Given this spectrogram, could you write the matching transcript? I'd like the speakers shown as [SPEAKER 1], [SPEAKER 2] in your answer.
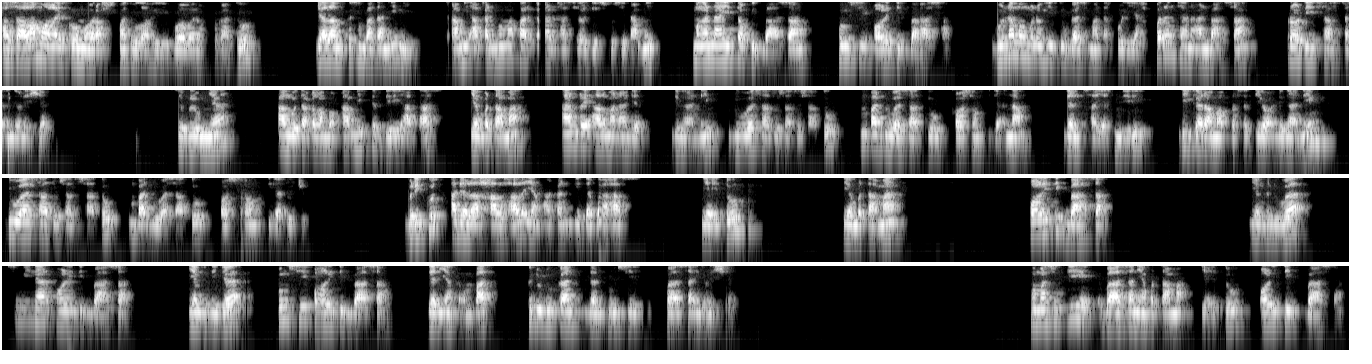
[SPEAKER 1] Assalamualaikum warahmatullahi wabarakatuh. Dalam kesempatan ini, kami akan memaparkan hasil diskusi kami mengenai topik bahasan fungsi politik bahasa guna memenuhi tugas mata kuliah perencanaan bahasa Prodi Sastra Indonesia. Sebelumnya, anggota kelompok kami terdiri atas yang pertama, Andre Almanade dengan NIM 211421036 dan saya sendiri Dika Rama Prasetyo dengan NIM 211421037. Berikut adalah hal-hal yang akan kita bahas, yaitu yang pertama, politik bahasa. Yang kedua, seminar politik bahasa. Yang ketiga, fungsi politik bahasa. Dan yang keempat, kedudukan dan fungsi bahasa Indonesia. Memasuki bahasan yang pertama, yaitu politik bahasa.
